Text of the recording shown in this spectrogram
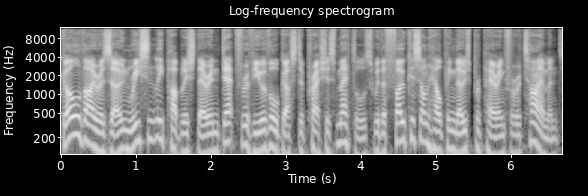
Gold IRA Zone recently published their in depth review of Augusta Precious Metals with a focus on helping those preparing for retirement,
